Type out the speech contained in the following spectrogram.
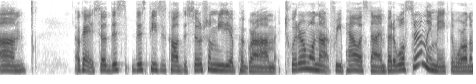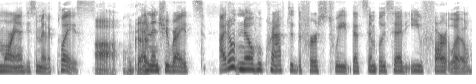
Um, okay, so this this piece is called "The Social Media Pogrom." Twitter will not free Palestine, but it will certainly make the world a more anti-Semitic place. Ah, okay. And then she writes, "I don't know who crafted the first tweet that simply said Eve Fartlow,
